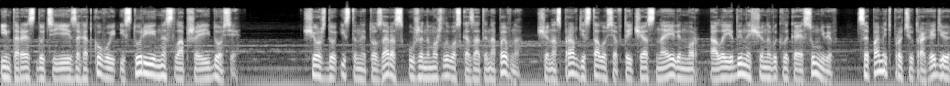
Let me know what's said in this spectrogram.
Інтерес до цієї загадкової історії не слабшає й досі. Що ж до істини, то зараз уже неможливо сказати напевно, що насправді сталося в той час на Ейлінмор, але єдине, що не викликає сумнівів, це пам'ять про цю трагедію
